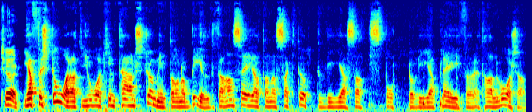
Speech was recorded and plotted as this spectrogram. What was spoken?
kör. Jag förstår att Joakim Ternström inte har någon bild för han säger att han har sagt upp Viasat Sport och Viaplay för ett halvår sedan.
